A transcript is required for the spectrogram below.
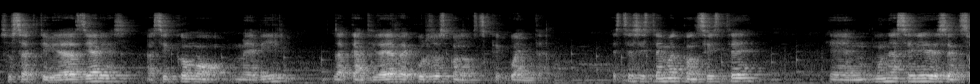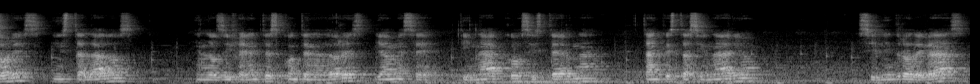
sus actividades diarias, así como medir la cantidad de recursos con los que cuenta. Este sistema consiste en una serie de sensores instalados en los diferentes contenedores, llámese tinaco, cisterna, tanque estacionario, cilindro de gas,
